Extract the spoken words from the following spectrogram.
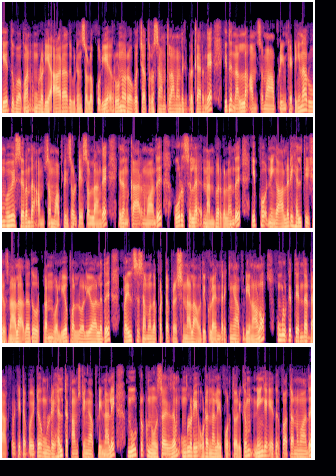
கேத்து பகவான் உங்களுடைய ஆறாவது வீடுன்னு சொல்லக்கூடிய ருணரோக சத்துருஸ்தானத்தில் அமர்ந்துகிட்டு இருக்காருங்க. இது நல்ல அம்சமா அப்படின்னு கேட்டிங்கன்னா ரொம்பவே சிறந்த அம்சம் அப்படின்னு சொல்லிட்டே சொல்லாங்க. இதன் காரணமாக வந்து ஒரு சில நண்பர்கள் வந்து இப்போ நீங்கள் ஆல்ரெடி ஹெல்த் இஷ்யூஸ்னால அதாவது ஒரு கண் வலியோ பல் வலியோ அல்லது பயில்ஸ் சம்மந்தப்பட்ட பிரச்சனால அவதிக்குள்ளே இருந்திருக்கீங்க அப்படின்னாலும் உங்களுக்கு தெரிந்த டாக்டர் கிட்ட போயிட்டு உங்களுடைய ஹெல்த்தை காமிச்சிட்டிங்க அப்படின்னாலே நூற்றுக்கு நூறு சதவீதம் உங்களுடைய உடல்நிலையை பொறுத்த வரைக்கும் நீங்கள் எதிர்பார்த்தனமாவது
